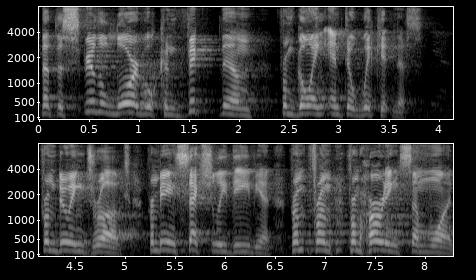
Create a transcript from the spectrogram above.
that the Spirit of the Lord will convict them from going into wickedness, from doing drugs, from being sexually deviant, from, from, from hurting someone,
